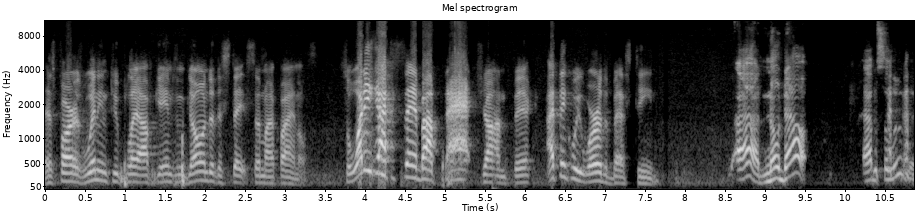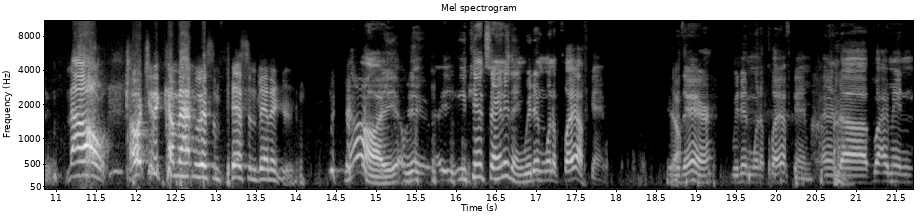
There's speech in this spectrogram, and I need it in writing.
As far as winning two playoff games and going to the state semifinals. So what do you got to say about that, Jon Fick? I think we were the best team. ah no doubt absolutely No, I want you to come at me with some piss and vinegar. No, you, you can't say anything. We didn't win a playoff game. You Yeah. were there. We didn't win a playoff game. And uh, but, I mean,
